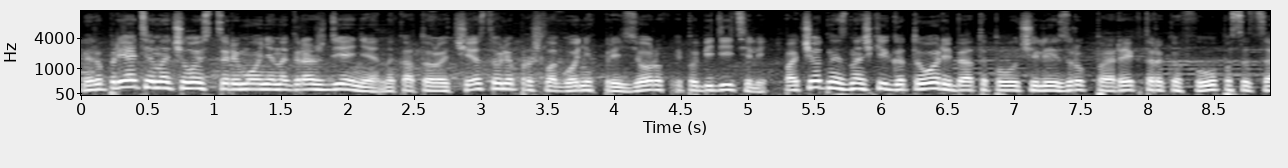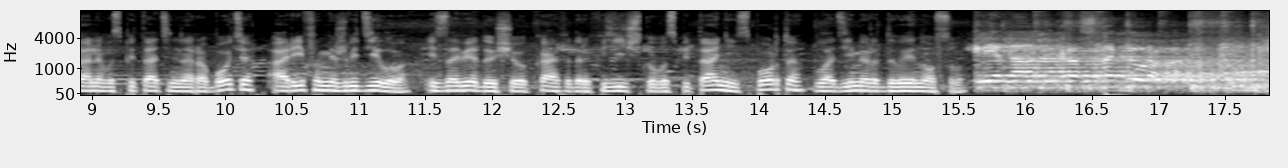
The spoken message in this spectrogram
Мероприятие началось с церемонии награждения, на которой которые чествовали прошлогодних призеров и победителей. Почетные значки ГТО ребята получили из рук проректора КФУ по социально-воспитательной работе Арифа Межведилова и заведующего кафедрой физического воспитания и спорта Владимира Двоеносова. Елена Красноперова.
